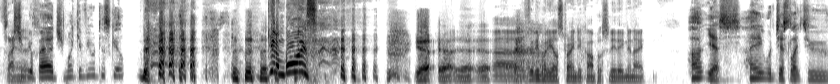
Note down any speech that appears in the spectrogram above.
Flash up your badge. Might give you a discount. Get them, boys! yeah, yeah, yeah, yeah. Uh, is anybody else trying to accomplish anything tonight? Uh, yes, I would just like to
